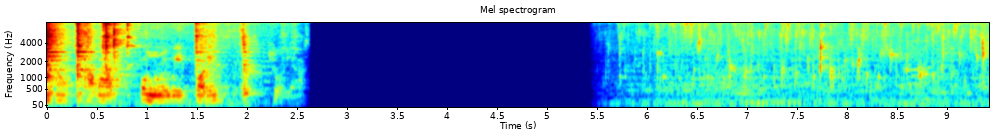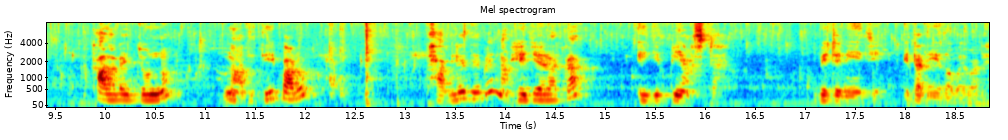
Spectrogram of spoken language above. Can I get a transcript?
এবার আবার পনেরো মিনিট পরে চলে কালারের জন্য না দিতেই পারো। থাকলে দেবে, না ভেজে রাখা এই যে পেঁয়াজটা বেটে নিয়েছি, এটা দিয়ে দেবো এবারে।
